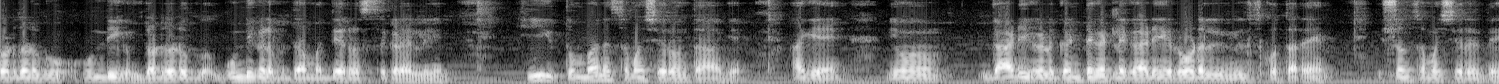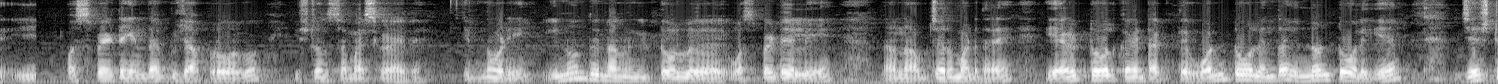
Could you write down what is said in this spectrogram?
ದೊಡ್ಡ ದೊಡ್ಡ ಹುಂಡಿ, ದೊಡ್ಡ ದೊಡ್ಡ ಗುಂಡಿಗಳ ಮಧ್ಯೆ ರಸ್ತೆಗಳಲ್ಲಿ. ಹೀಗೆ ತುಂಬಾ ಸಮಸ್ಯೆ ಇರುವಂಥ ಹಾಗೆ. ಹಾಗೆ ನೀವು ಗಾಡಿಗಳು, ಗಂಟೆಗಟ್ಟಲೆ ಗಾಡಿ ರೋಡಲ್ಲಿ ನಿಲ್ಲಿಸ್ಕೋತಾರೆ. ಇಷ್ಟೊಂದು ಸಮಸ್ಯೆ ಇದೆ ಈ ಹೊಸಪೇಟೆಯಿಂದ ಬಿಜಾಪುರವರೆಗೂ ಇಷ್ಟೊಂದು ಸಮಸ್ಯೆಗಳಿದೆ. ಇದು ನೋಡಿ, ಇನ್ನೊಂದು ನಾನು ಈ ಟೋಲ್ ಹೊಸಪೇಟೆಯಲ್ಲಿ ನಾನು ಅಬ್ಸರ್ವ್ ಮಾಡಿದರೆ, ಎರಡು ಟೋಲ್ ಕನೆಕ್ಟ್ ಆಗುತ್ತೆ ಒಂದು ಟೋಲಿಂದ ಇನ್ನೊಂದು ಟೋಲಿಗೆ ಜಸ್ಟ್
